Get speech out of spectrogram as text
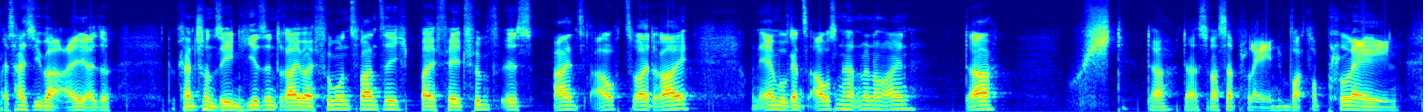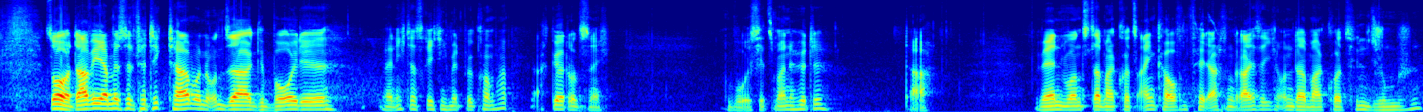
Das heißt überall, also du kannst schon sehen, hier sind drei bei 25, bei Feld 5 ist 1, auch 2, 3. Und irgendwo ganz außen hatten wir noch einen. Da. Da, da ist Wasserplane. Wasserplane. So, da wir ja ein bisschen vertickt haben und unser Gebäude, wenn ich das richtig mitbekommen habe, ach, gehört uns nicht. Wo ist jetzt meine Hütte? Da. Werden wir uns da mal kurz einkaufen, Feld 38, und da mal kurz hinzoomen.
